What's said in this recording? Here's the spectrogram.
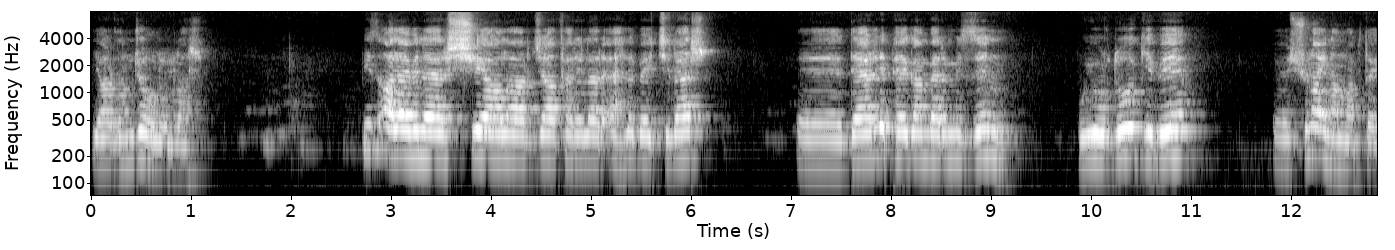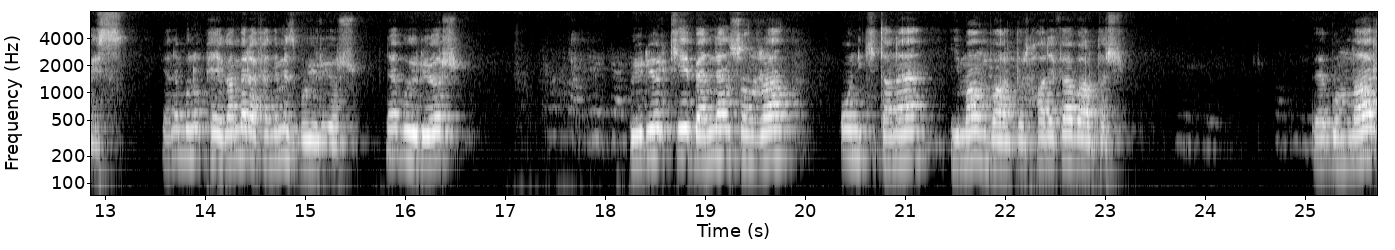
yardımcı olurlar. Biz Aleviler, Şialar, Caferiler, Ehl-i Beytçiler e, değerli peygamberimizin buyurduğu gibi e, şuna inanmaktayız. Yani bunu peygamber efendimiz buyuruyor. Ne buyuruyor? Buyuruyor ki benden sonra 12 tane imam vardır, halife vardır. Ve bunlar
